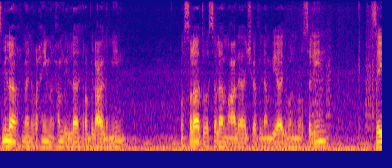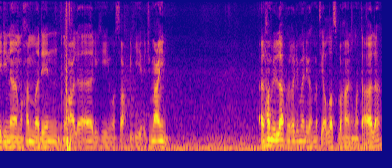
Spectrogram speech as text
Bismillahirrahmanirrahim. Alhamdulillahi rabbil alamin. Wassalatu wassalamu ala asyrafil anbiya'i wal mursalin sayyidina Muhammadin wa ala alihi wa sahbihi ajma'in. Alhamdulillah wa rahmat dirahmati Allah Subhanahu wa taala.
